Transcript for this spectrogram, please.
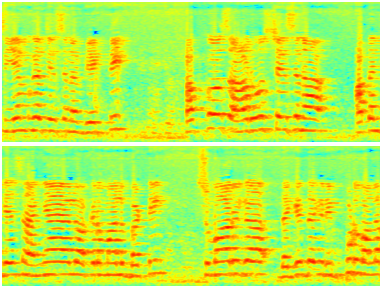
సీఎం గా చేసిన వ్యక్తి అఫ్ కోర్స్ ఆ రోజు చేసిన అతను చేసిన అన్యాయాలు అక్రమాలు బట్టి సుమారుగా దగ్గర దగ్గర ఇప్పుడు మళ్ళా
